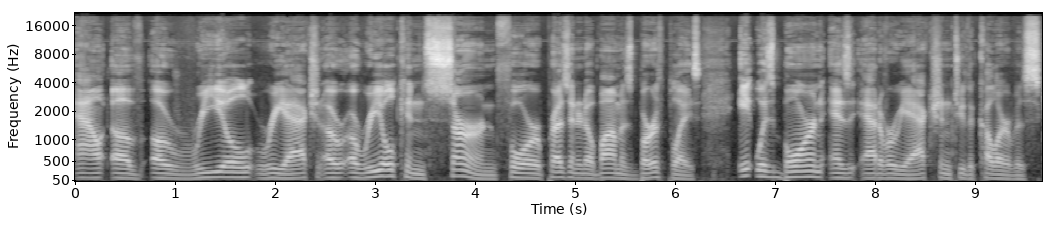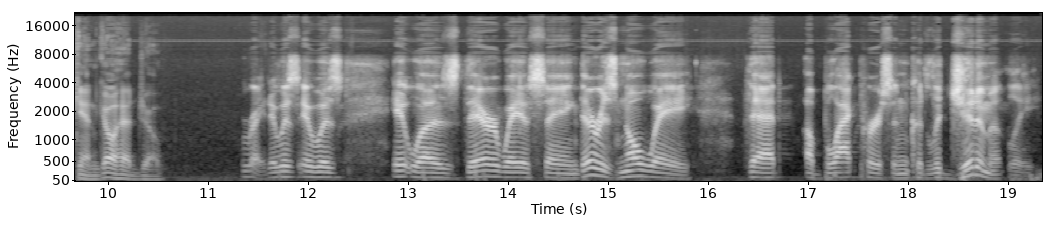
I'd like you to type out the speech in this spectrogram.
out of a real reaction a, a real concern for President Obama's birthplace. It was born as out of a reaction to the color of his skin. Go ahead, Joe. Right. It was it was it was their way of saying there is no way that a black person could legitimately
